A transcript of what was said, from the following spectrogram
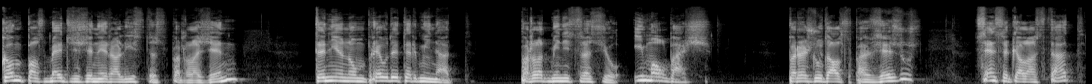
com pels metges generalistes per la gent, tenien un preu determinat per l'administració i molt baix per ajudar els pagesos sense que l'Estat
